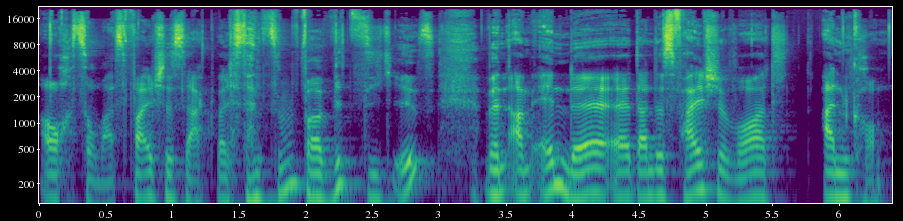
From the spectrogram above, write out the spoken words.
auch so was Falsches sagt, weil es dann super witzig ist, wenn am Ende äh, dann das falsche Wort ankommt.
